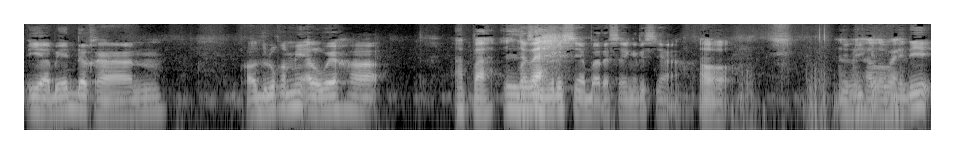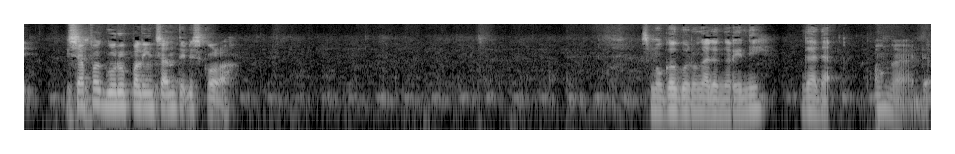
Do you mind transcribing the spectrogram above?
Iya beda kan. Kalau dulu kami LWH Apa? bahasa Leweh. Inggrisnya bahasa Inggrisnya. Oh. Jadi weh. jadi siapa guru paling cantik di sekolah? Semoga guru nggak denger ini. Nggak ada. Oh nggak ada.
